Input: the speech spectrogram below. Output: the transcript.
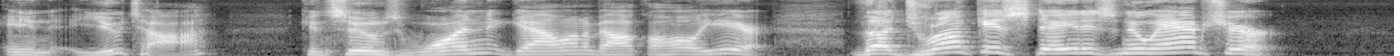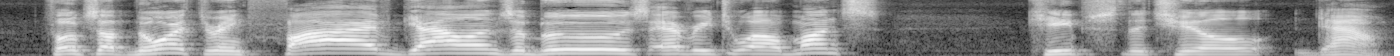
in Utah consumes one gallon of alcohol a year. The drunkest state is New Hampshire. Folks up north drink five gallons of booze every 12 months. Keeps the chill down.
